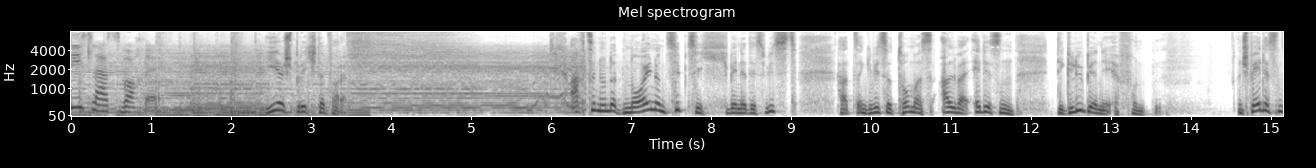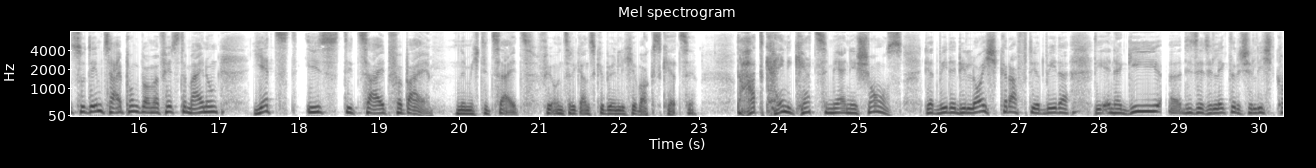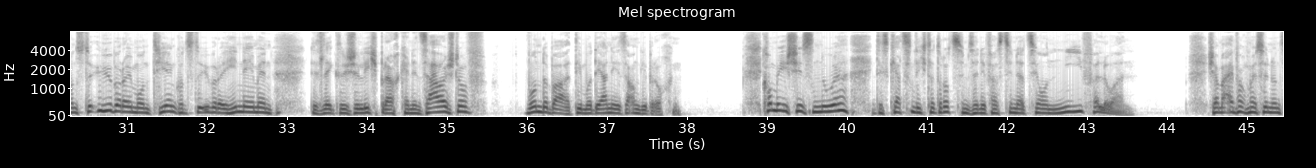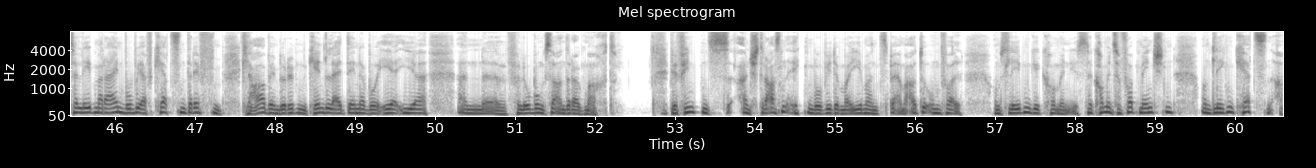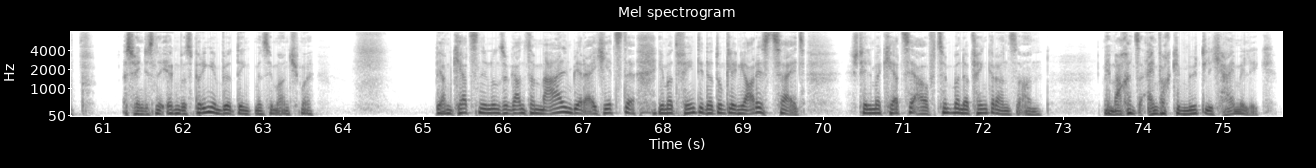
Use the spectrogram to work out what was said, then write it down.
Schießlers Woche. Hier spricht der Pfarrer. 1879, wenn ihr das wisst, hat ein gewisser Thomas Alva Edison die Glühbirne erfunden. Und spätestens zu dem Zeitpunkt war man fester Meinung, jetzt ist die Zeit vorbei, nämlich die Zeit für unsere ganz gewöhnliche Wachskerze. Da hat keine Kerze mehr eine Chance. Die hat weder die Leuchtkraft, die hat weder die Energie. Äh, dieses elektrische Licht kannst du überall montieren, kannst du überall hinnehmen. Das elektrische Licht braucht keinen Sauerstoff. Wunderbar, die Moderne ist angebrochen. Komisch ist nur, das Kerzenlicht hat trotzdem seine Faszination nie verloren. Schauen wir einfach mal so in unser Leben rein, wo wir auf Kerzen treffen. Klar, beim berühmten Candlelight Dinner, wo er ihr einen äh, Verlobungsantrag macht. Wir finden es an Straßenecken, wo wieder mal jemand bei einem Autounfall ums Leben gekommen ist. Da kommen sofort Menschen und legen Kerzen ab. Als wenn das nur irgendwas bringen würde, denkt man sich manchmal. Wir haben Kerzen in unserem ganz normalen Bereich. Jetzt äh, im Advent in der dunklen Jahreszeit. Stellen wir Kerze auf, zünden wir einen Pfennkranz an. Wir machen es einfach gemütlich, heimelig.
